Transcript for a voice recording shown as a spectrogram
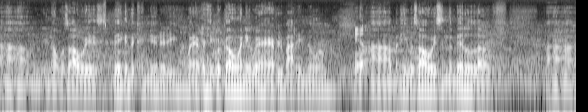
Um, you know, was always big in the community. Whenever he would go anywhere, everybody knew him. Yeah. Um, and he was always in the middle of uh,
